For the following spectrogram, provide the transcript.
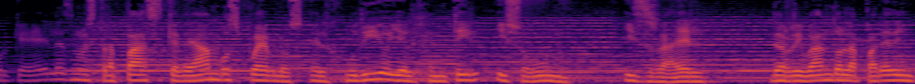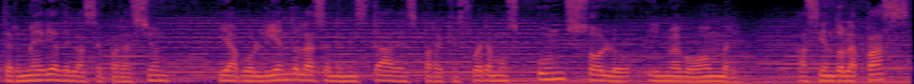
Porque Él es nuestra paz que de ambos pueblos, el judío y el gentil, hizo uno, Israel, derribando la pared intermedia de la separación y aboliendo las enemistades para que fuéramos un solo y nuevo hombre, haciendo la paz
